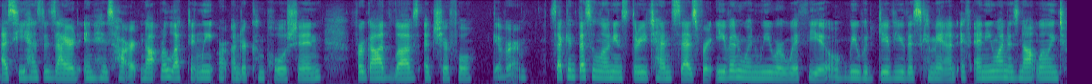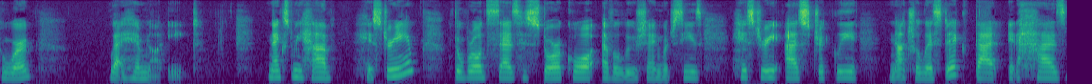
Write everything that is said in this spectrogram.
as he has desired in his heart, not reluctantly or under compulsion, for God loves a cheerful giver. Second Thessalonians 3:10 says for even when we were with you we would give you this command if anyone is not willing to work let him not eat. Next we have history. The world says historical evolution which sees history as strictly naturalistic, that it has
